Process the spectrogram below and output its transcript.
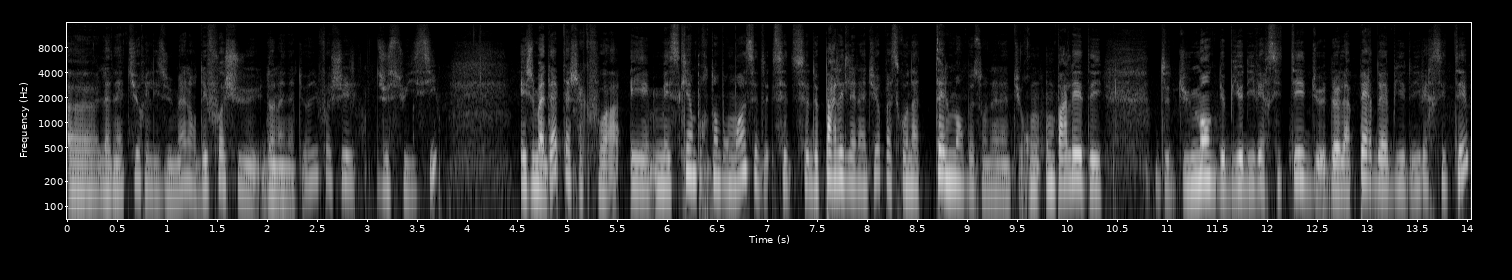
euh, la nature et les humains. Alors des fois, je suis dans la nature, des fois, je, je suis ici. Et je m'adapte à chaque fois. Et, mais ce qui est important pour moi, c'est de, parler de la nature parce qu'on a tellement besoin de la nature. On, on parlait des, de- du manque de biodiversité, du- de la perte de la biodiversité.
